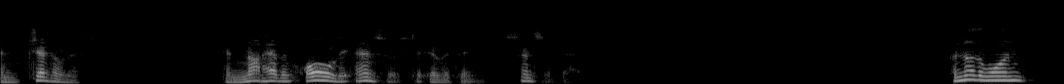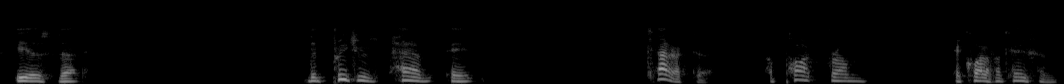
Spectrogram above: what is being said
and gentleness and not having all the answers to everything. It's a sense of that. Another one is that the preachers have a character apart from a qualification.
